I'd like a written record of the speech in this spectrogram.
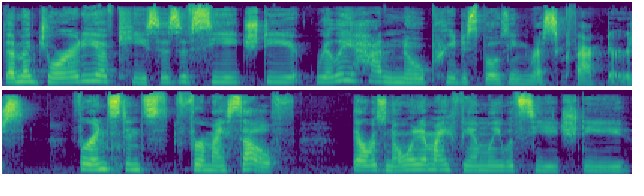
the majority of cases of CHD really had no predisposing risk factors. For instance, for myself, there was no one in my family with CHD.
